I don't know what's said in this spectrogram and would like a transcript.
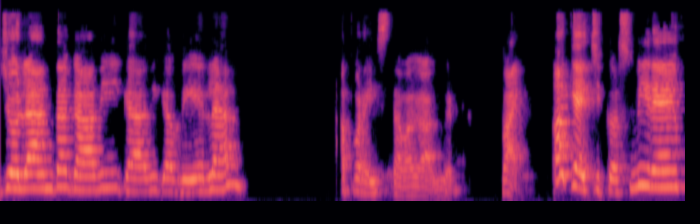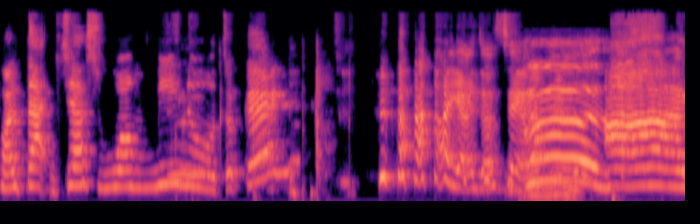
Yolanda, Gaby, Gaby, Gabriela. Ah, por ahí estaba Gaby, ¿verdad? Bye. Ok, chicos, miren, falta just one minute, ¿ok? ya, ya sé. Good. Ah,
